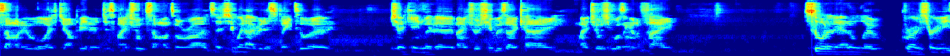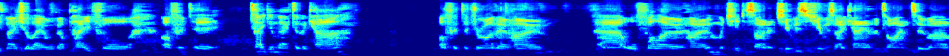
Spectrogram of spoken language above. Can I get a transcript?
someone who will always jump in and just make sure someone's all right. So she went over to speak to her, check in with her, make sure she was okay, make sure she wasn't going to faint, sorted out all her groceries, made sure they all got paid for, offered to take them back to the car, offered to drive her home. Uh, or follow her home when she decided she was she was okay at the time to um,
